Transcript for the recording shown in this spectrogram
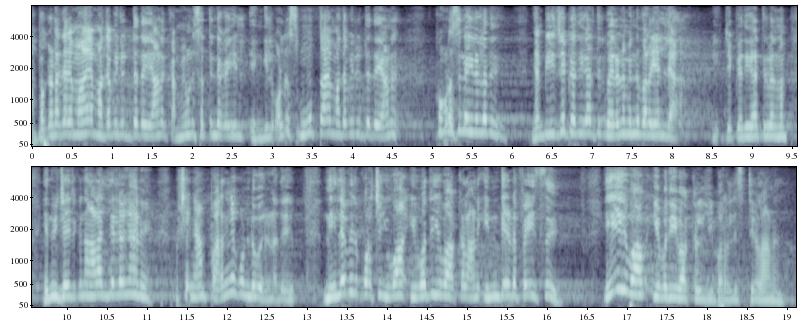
അപകടകരമായ മതവിരുദ്ധതയാണ് കമ്മ്യൂണിസത്തിന്റെ കയ്യിൽ എങ്കിൽ വളരെ സ്മൂത്തായ മതവിരുദ്ധതയാണ് കോൺഗ്രസിന്റെ കയ്യിലുള്ളത്. ഞാൻ ബി ജെ പി അധികാരത്തിൽ വരണമെന്ന് പറയല്ല. ബി ജെ പി അധികാരത്തിൽ വരണം എന്ന് വിചാരിക്കുന്ന ആളല്ലല്ലോ ഞാൻ പക്ഷേ ഞാൻ പറഞ്ഞു കൊണ്ടുവരുന്നത് നിലവിൽ കുറച്ച് യുവാ യുവതി യുവാക്കളാണ് ഇന്ത്യയുടെ ഫേസ്. ഈ യുവാ യുവതി യുവാക്കൾ ലിബറലിസ്റ്റുകളാണ്.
